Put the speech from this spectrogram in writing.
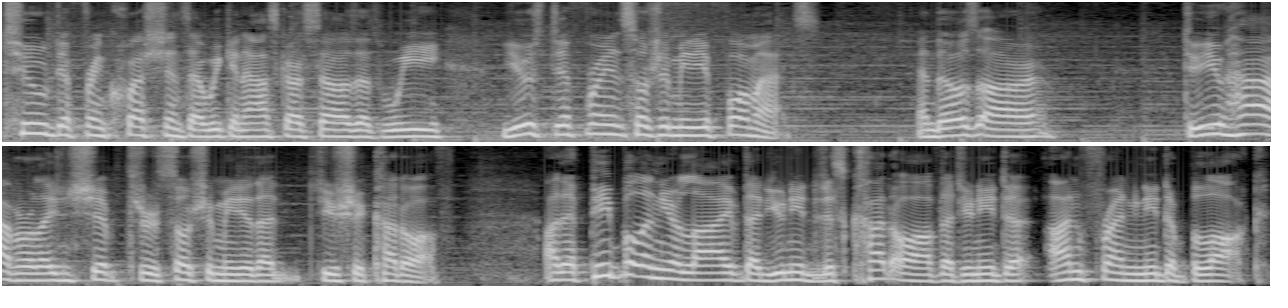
two different questions that we can ask ourselves as we use different social media formats. And those are do you have a relationship through social media that you should cut off? Are there people in your life that you need to just cut off, that you need to unfriend, you need to block?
